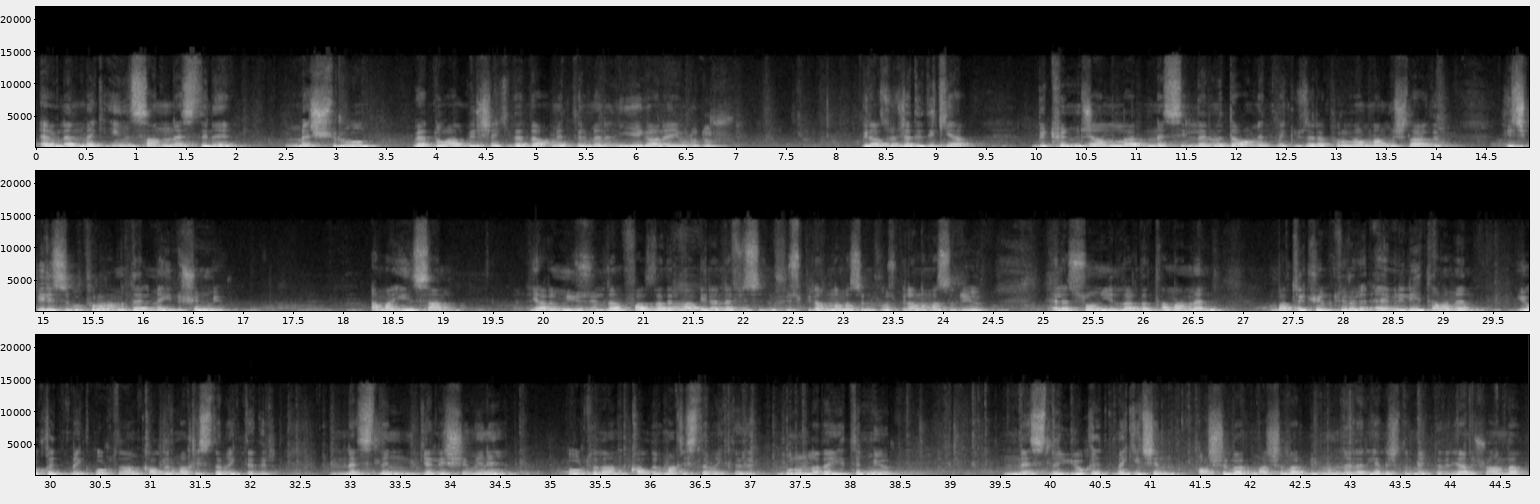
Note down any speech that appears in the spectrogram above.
evlenmek insan neslini meşru ve doğal bir şekilde devam ettirmenin yegane yoludur. Biraz önce dedik ya bütün canlılar nesillerini devam etmek üzere programlanmışlardır. Hiçbirisi bu programı delmeyi düşünmüyor. Ama insan yarım yüzyıldan fazladır habire nefis, nüfus planlaması, nüfus planlaması diyor. Hele son yıllarda tamamen Batı kültürü evliliği tamamen yok etmek, ortadan kaldırmak istemektedir. Neslin gelişimini ortadan kaldırmak istemektedir. Bununla da yetinmiyor. Nesli yok etmek için aşılar, maşılar bilmem neler geliştirmektedir. Yani şu anda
